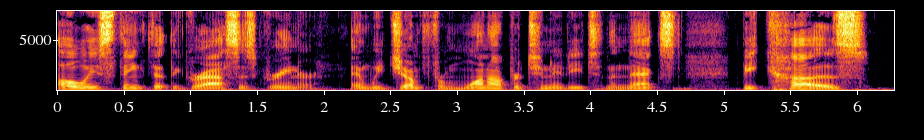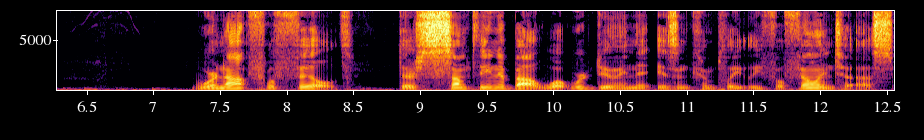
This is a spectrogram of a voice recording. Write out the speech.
always think that the grass is greener and we jump from one opportunity to the next because we're not fulfilled. There's something about what we're doing that isn't completely fulfilling to us.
